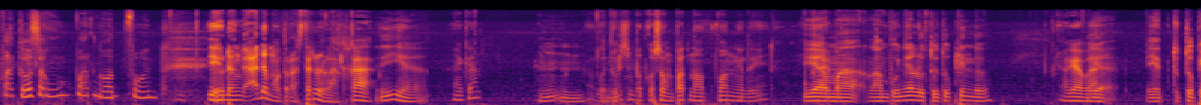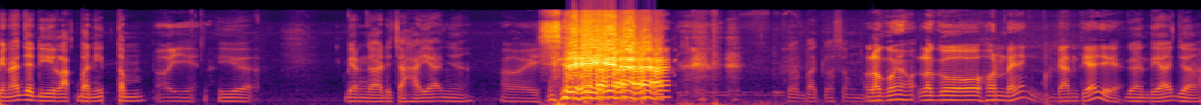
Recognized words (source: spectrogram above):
404 not phone. Ya udah nggak ada motor Astrea udah laka, Iya. ya kan? Mm-mm. Gua tulis 404 not found gitu ya. Iya, ma lampunya lu tutupin tuh. Oke, Pak. Iya. Ya tutupin aja di lakban hitam. Oh iya. Iya. Biar nggak ada cahayanya. Oh, iya. 404 Logonya logo Hondanya ganti aja ya. ganti aja.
